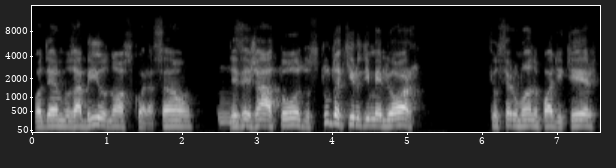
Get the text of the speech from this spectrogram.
podemos abrir o nosso coração, 음, desejar a todos tudo aquilo de melhor que o ser humano pode ter,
